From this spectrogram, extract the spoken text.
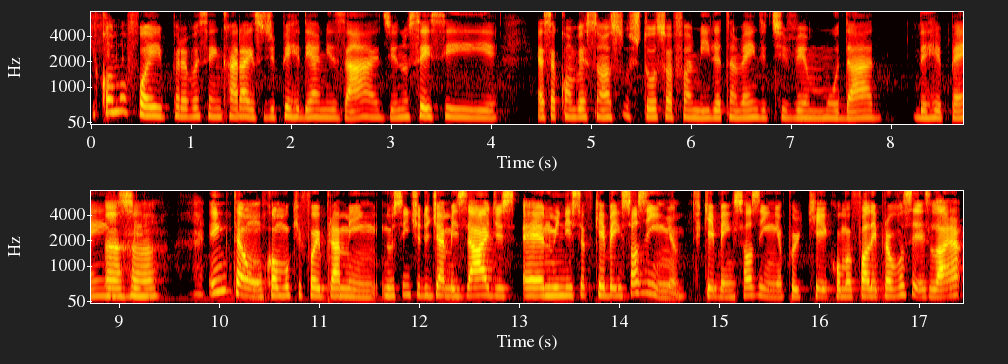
E como foi para você encarar isso de perder a amizade? Não sei se essa conversão assustou sua família também de te ver mudar de repente. Aham. Então, como que foi pra mim? No sentido de amizades, é, no início eu fiquei bem sozinha. Fiquei bem sozinha, porque, como eu falei pra vocês, lá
